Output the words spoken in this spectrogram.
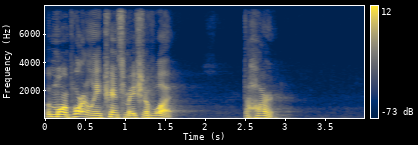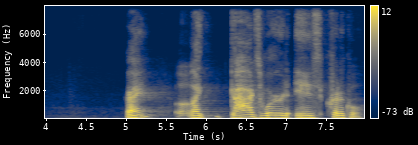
But more importantly, transformation of what? The heart. Right? like God's word is critical.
